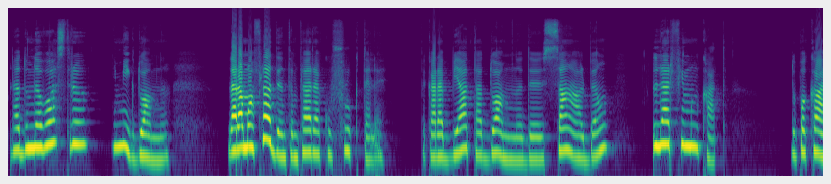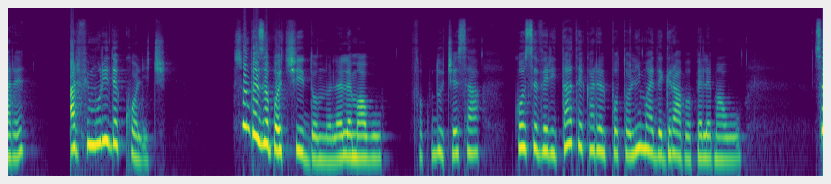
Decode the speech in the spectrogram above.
La dumneavoastră nimic, doamnă, dar am aflat de întâmplarea cu fructele pe care abiata doamnă de Saint-Albin le-ar fi mâncat, după care ar fi murit de colici. Sunteți zăpăcit, domnule Lemau, făcu ducesa cu o severitate care îl potoli mai degrabă pe Lemau. Să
